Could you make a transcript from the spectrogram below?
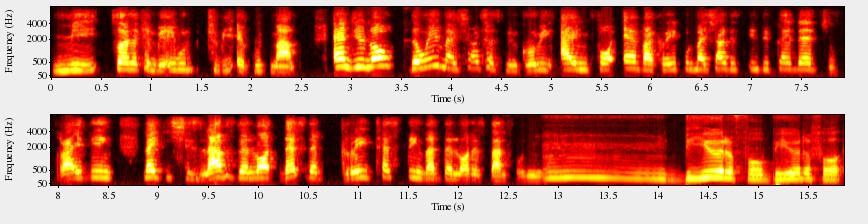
me so that I can be able to be a good mom. And you know, the way my child has been growing, I'm forever grateful. My child is independent, she's thriving, like she loves the Lord. That's the greatest thing that the Lord has done for me. Mm, beautiful, beautiful.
